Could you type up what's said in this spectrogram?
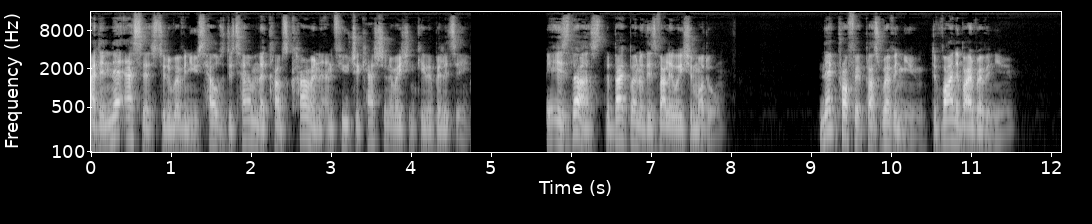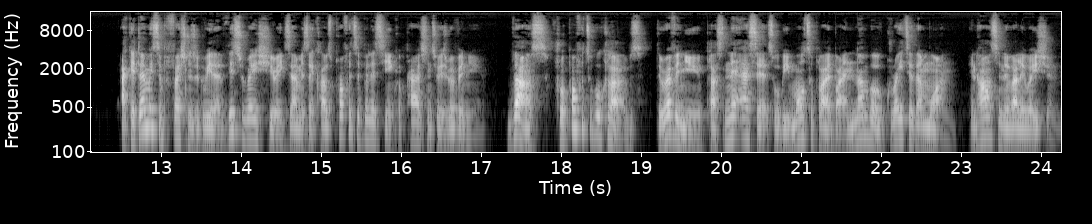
adding net assets to the revenues helps determine the club's current and future cash generation capability. It is thus the backbone of this valuation model. Net profit plus revenue divided by revenue. Academics and professionals agree that this ratio examines a club's profitability in comparison to its revenue. Thus, for profitable clubs, the revenue plus net assets will be multiplied by a number of greater than 1, enhancing the valuation.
